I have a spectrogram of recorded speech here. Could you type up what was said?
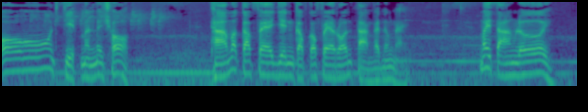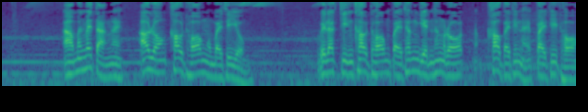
อ๋อจิตมันไม่ชอบ ถามว่ากาแฟเย็นกับกาแฟร้อนต่างกันตรงไหน ไม่ต่างเลยอ้าวมันไม่ต่างไง เอาลองเข้าท้องลงไปสิโยม เวลากินเข้าท้องไปทั้งเย็นทั้งร้อนเข้าไปที่ไหนไปที่ท้อง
